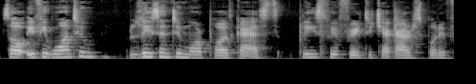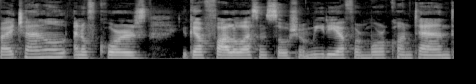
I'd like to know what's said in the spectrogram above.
So, if you want to listen to more podcasts, please feel free to check our Spotify channel. And of course, you can follow us on social media for more content,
